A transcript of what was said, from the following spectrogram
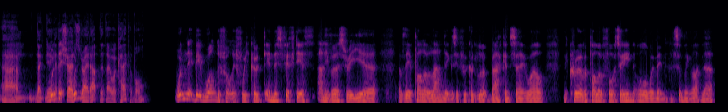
Um, they, yeah, they showed it, straight up that they were capable. Wouldn't it be wonderful if we could, in this 50th anniversary year of the Apollo landings, if we could look back and say, well, the crew of Apollo 14, all women, something like that.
